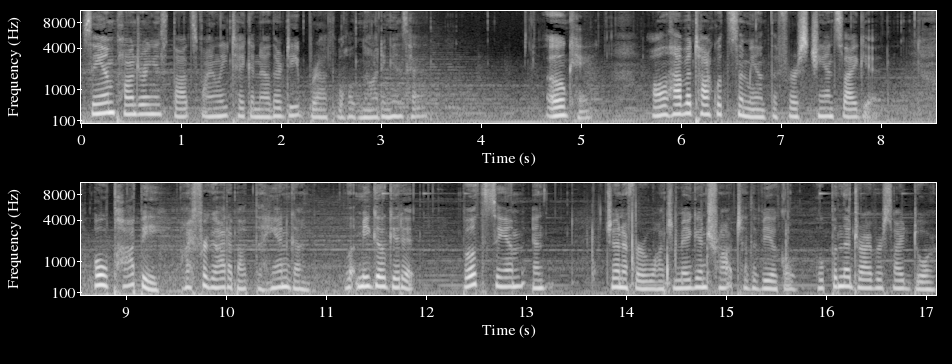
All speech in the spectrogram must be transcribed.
Sam, pondering his thoughts, finally take another deep breath while nodding his head. Okay, I'll have a talk with Samantha first chance I get. Oh, Poppy, I forgot about the handgun. Let me go get it. Both Sam and Jennifer watch Megan trot to the vehicle, open the driver's side door,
